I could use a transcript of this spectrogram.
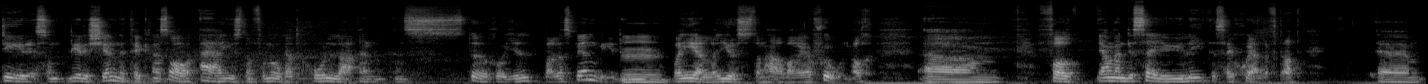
det, som, det det kännetecknas av är just en förmåga att hålla en, en större och djupare spännvidd mm. vad gäller just den här variationer. Um, för, ja men det säger ju lite sig självt att um,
